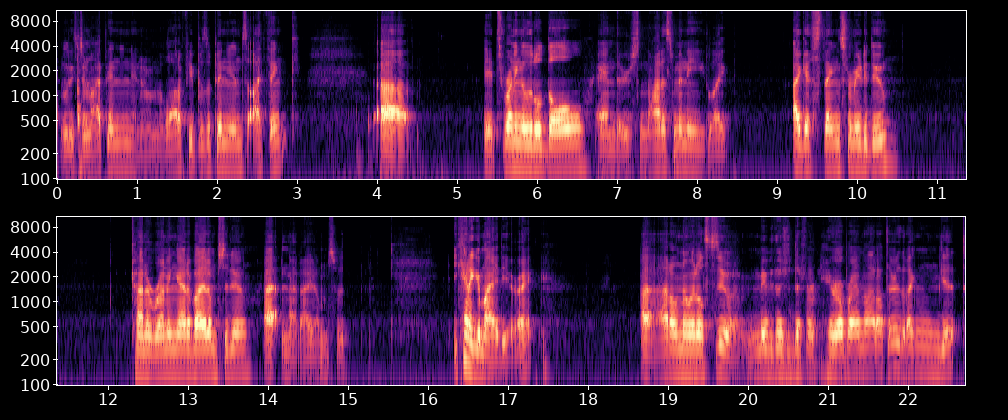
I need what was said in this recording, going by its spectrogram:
at least in my opinion and in a lot of people's opinions, I think, uh, it's running a little dull and there's not as many, like, I guess things for me to do. Kind of running out of items to do. Uh, not items, but you kind of get my idea, right? I, I don't know what else to do. Maybe there's a different Herobrine mod out there that I can get.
